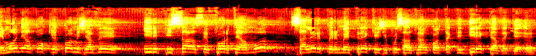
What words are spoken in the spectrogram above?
ils m'ont dit encore que comme j'avais une puissance forte en moi, ça leur permettrait que je puisse entrer en contact direct avec eux.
